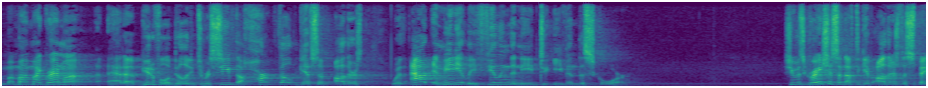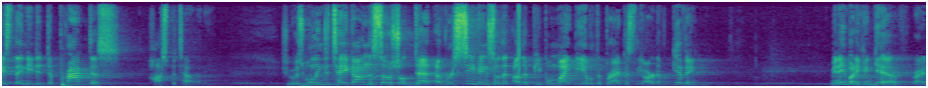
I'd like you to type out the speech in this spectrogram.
My, my, my, grandma had a beautiful ability to receive the heartfelt gifts of others without immediately feeling the need to even the score. She was gracious enough to give others the space they needed to practice hospitality. She was willing to take on the social debt of receiving so that other people might be able to practice the art of giving. I mean, anybody can give, right?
